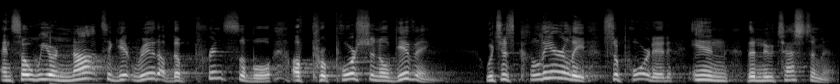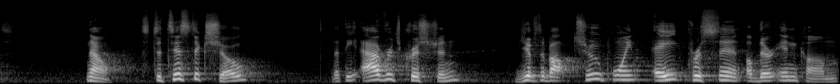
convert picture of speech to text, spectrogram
And so we are not to get rid of the principle of proportional giving. which is clearly supported in the New Testament. Now, statistics show that the average Christian gives about 2.8% of their income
